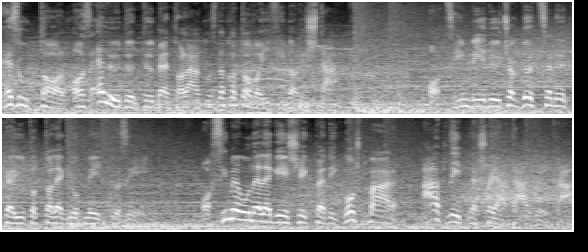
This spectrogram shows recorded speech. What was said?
Ezúttal az elődöntőben találkoznak a tavalyi finalisták. A címvédő csak döccenőkkel jutott a legjobb négy közé a Simeone legénység pedig most már átlépne saját árnyékán.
